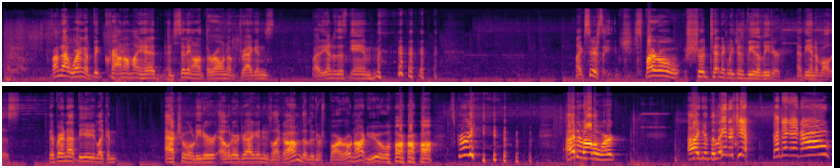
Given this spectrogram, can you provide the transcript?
if I'm not wearing a big crown on my head and sitting on a throne of dragons by the end of this game... like, seriously, Spyro should technically just be the leader at the end of all this. There better not be, like, an actual leader, Elder Dragon, who's like, I'm the leader, Spyro, not you. Screw you. I did all the work. I get the leadership. Good thing I know.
